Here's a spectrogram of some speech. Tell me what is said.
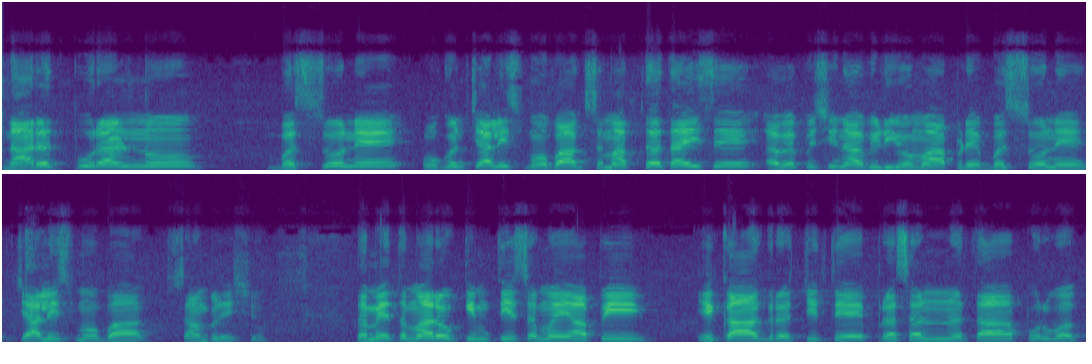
નારદ પુરાણનો બસો ને ઓગણચાલીસમો ભાગ સમાપ્ત થાય છે. હવે પછીના વિડીયોમાં આપણે બસો ને ચાલીસમો ભાગ સાંભળીશું. તમે તમારો કિંમતી સમય આપી એકાગ્ર ચિત્તે પ્રસન્નતાપૂર્વક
